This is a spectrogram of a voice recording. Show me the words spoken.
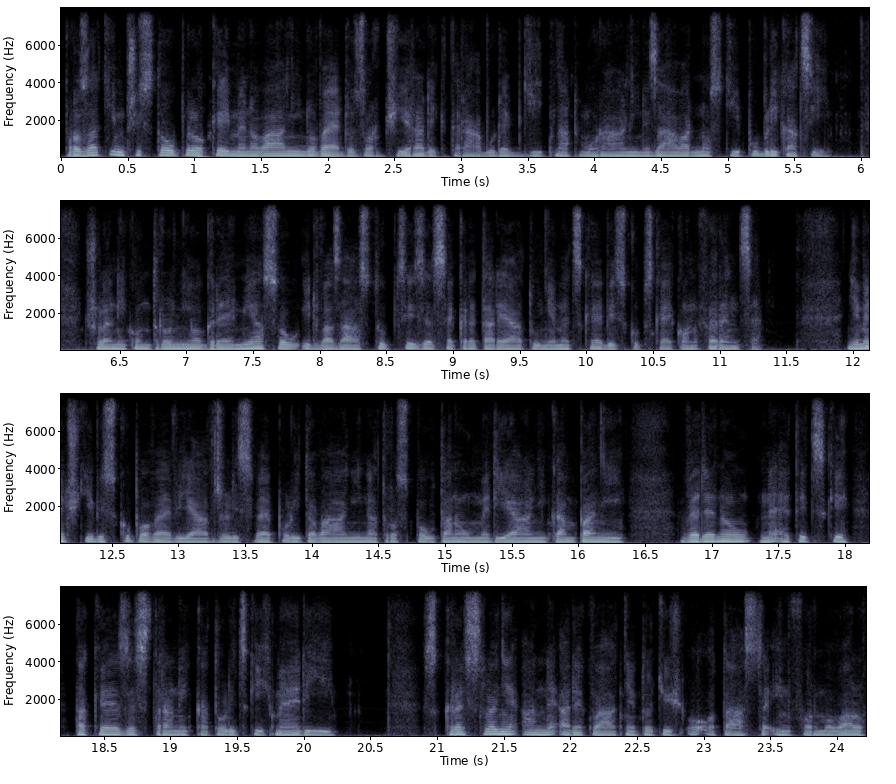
prozatím přistoupilo ke jmenování nové dozorčí rady, která bude bdít nad morální nezávadností publikací. Členy kontrolního grémia jsou i dva zástupci ze sekretariátu Německé biskupské konference. Němečtí biskupové vyjádřili své politování nad rozpoutanou mediální kampaní, vedenou neeticky také ze strany katolických médií. Zkresleně a neadekvátně totiž o otázce informoval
